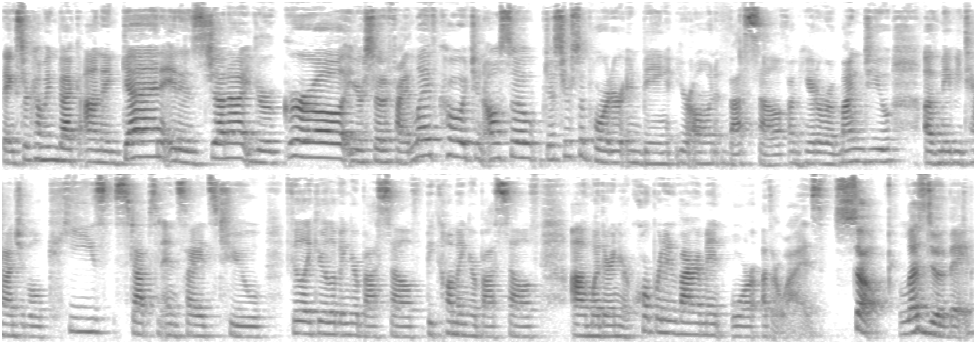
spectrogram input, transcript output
Thanks for coming back on again. It is Jenna, your girl, your certified life coach, and also just your supporter in being your own best self. I'm here to remind you of maybe tangible keys, steps, and insights to feel like you're living your best self, becoming your best self, um, whether in your corporate environment or otherwise. So let's do it, babe.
